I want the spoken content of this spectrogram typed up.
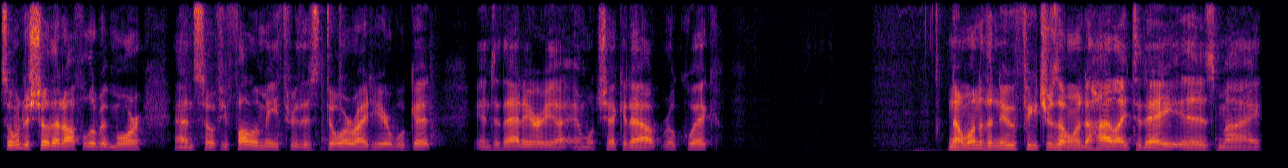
So I wanted to show that off a little bit more. And so if you follow me through this door right here, we'll get into that area and we'll check it out real quick. Now one of the new features I wanted to highlight today is my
